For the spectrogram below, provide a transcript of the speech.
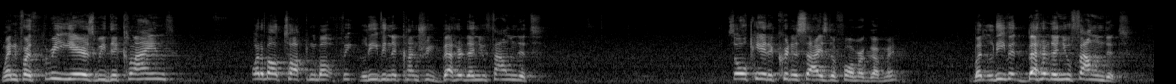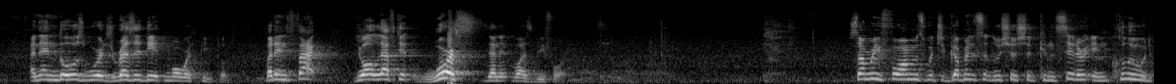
When for three years we declined? What about talking about leaving the country better than you found it? It's okay to criticize the former government, but leave it better than you found it. And then those words resonate more with people. But in fact, you all left it worse than it was before. Some reforms which government. Lucia should consider include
